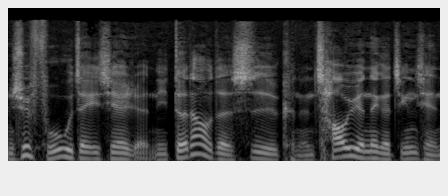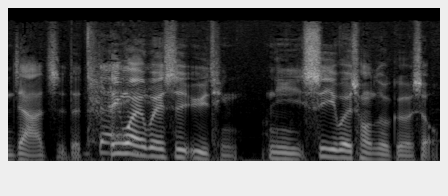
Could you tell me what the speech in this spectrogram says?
你去服务这一些人，你得到的是可能超越那个金钱价值的。另外一位是玉婷，你是一位创作歌手，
